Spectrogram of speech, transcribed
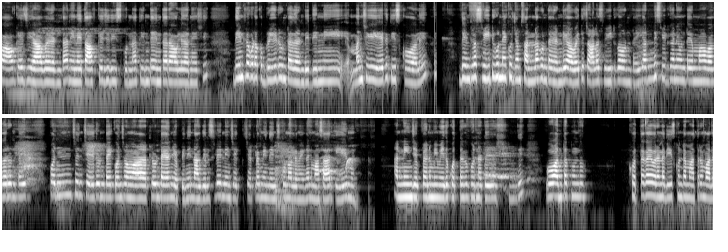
పావు కేజీ యాభై అంట. నేనైతే హాఫ్ కేజీ తీసుకున్నా. తింటే ఎంత రావులే అనేసి. దీంట్లో కూడా ఒక బ్రీడ్ ఉంటుందండి. దీన్ని మంచిగా ఏరి తీసుకోవాలి. దీంట్లో స్వీట్గా ఉన్నాయి కొంచెం సన్నగా ఉంటాయండి. అవైతే చాలా స్వీట్గా ఉంటాయి. అన్నీ స్వీట్గానే ఉంటాయమ్మా వగరు ఉంటాయి కొంచెం చేదు ఉంటాయి కొంచెం అట్లుంటాయి అని చెప్పింది. నాకు తెలుసులే నేను చెట్ల మీద ఎంచుకున్న వాళ్ళమే కానీ మా సార్కి ఏమి అని నేను చెప్పాను. మేము ఏదో కొత్తగా కొన్నట్టు చేసింది. ఓ అంతకుముందు కొత్తగా ఎవరైనా తీసుకుంటే మాత్రం వాళ్ళ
